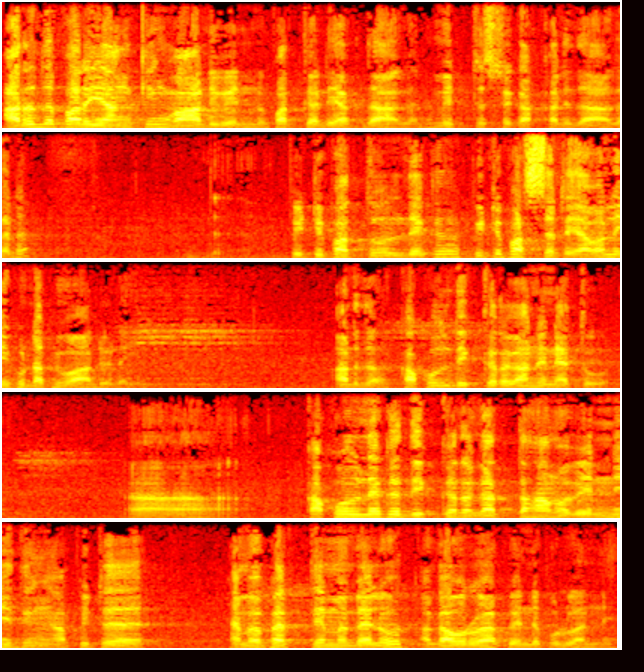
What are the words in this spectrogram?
අර්ධ පරියන්කින් වාඩි වෙන්න පත්කඩයක් දාගෙන මිට්‍රස් එකක් හරි දාගෙන පිටිපත්වල දෙක පිටිපස්සට යවලා ඒකට අපි වාඩි වෙලා ඉන්නේ. අර්ධ කකුල් දික් කරගන්නේ නැතුව. කකුල් දෙක දික් කර ගත්තාම වෙන්නේ ඉතින් අපිට හැම පැත්තෙම බැලුවොත් අගෞරවයක් වෙන්න පුළුවන් නේ.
